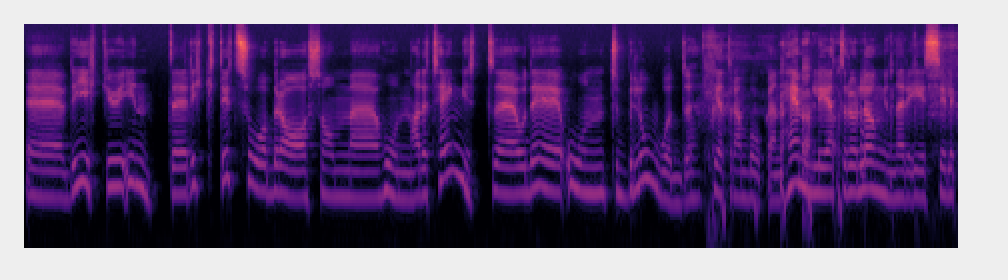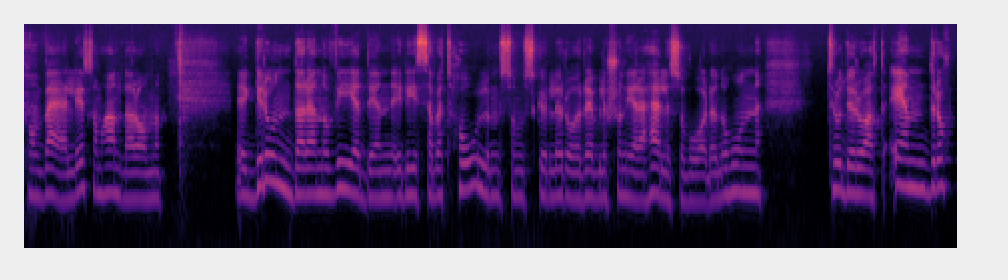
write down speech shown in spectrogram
Eh, det gick ju inte riktigt så bra som eh, hon hade tänkt. Eh, och det är Ont blod, heter den boken. Hemligheter och lögner i Silicon Valley som handlar om grundaren och vdn Elisabeth Holm som skulle då revolutionera hälsovården. Och hon trodde då att en droppe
